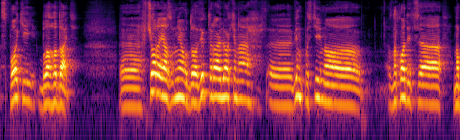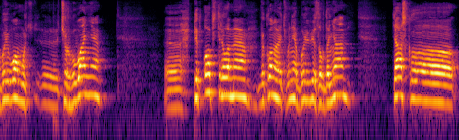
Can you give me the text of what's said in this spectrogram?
спокій, благодать. Е, Вчора я дзвонив до Віктора Альохіна. Е, Він постійно знаходиться на бойовому е, чергуванні. Під обстрілами виконують вони бойові завдання, тяжко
